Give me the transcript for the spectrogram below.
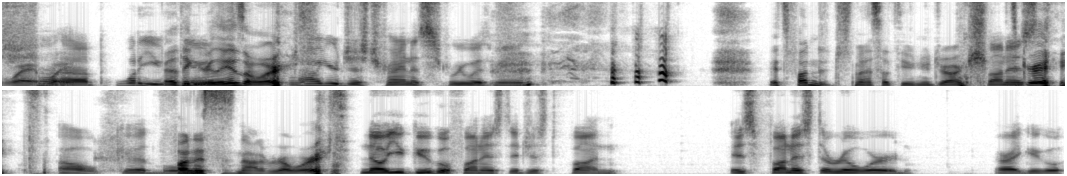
Wait, Shut wait. up. What are you? Nothing dude? really is a word. Now you're just trying to screw with me. It's fun to just mess with you when you're drunk. Funnest. It's great. Oh, good lord. Funnest is not a real word. No, you Google funnest. It's just fun. Is funnest a real word? All right, Google.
